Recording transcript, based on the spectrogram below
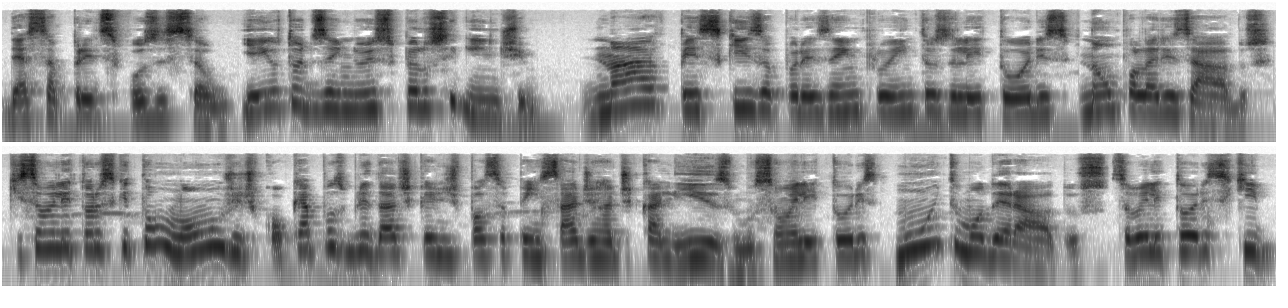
dessa predisposição. E aí eu tô dizendo isso pelo seguinte: na pesquisa, por exemplo, entre os eleitores não polarizados, que são eleitores que estão longe de qualquer possibilidade que a gente possa pensar de radicalismo, são eleitores muito moderados, são eleitores que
